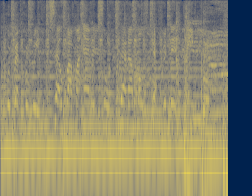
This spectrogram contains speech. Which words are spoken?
The referee. Tell by my attitude that I'm most definitely from.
